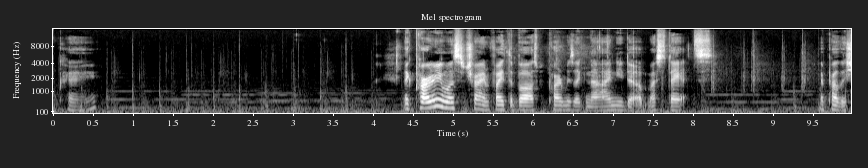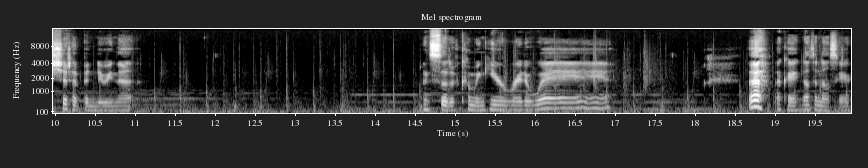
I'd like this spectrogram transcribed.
Okay. Like, part of me wants to try and fight the boss, but part of me is like, nah, I need to up my stats. I probably should have been doing that. Instead of coming here right away. Ah, okay, nothing else here.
